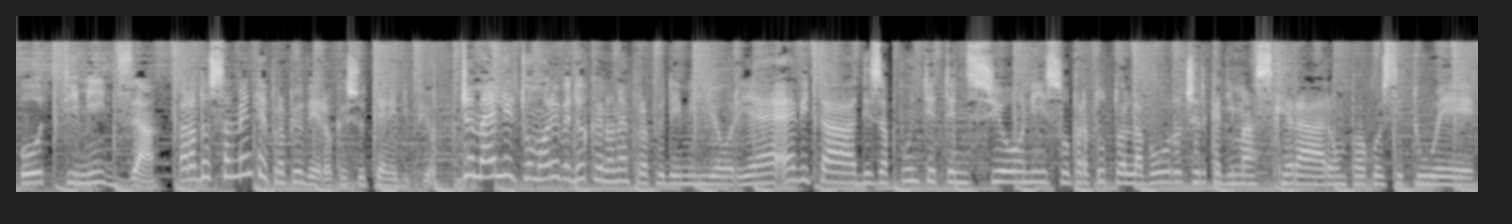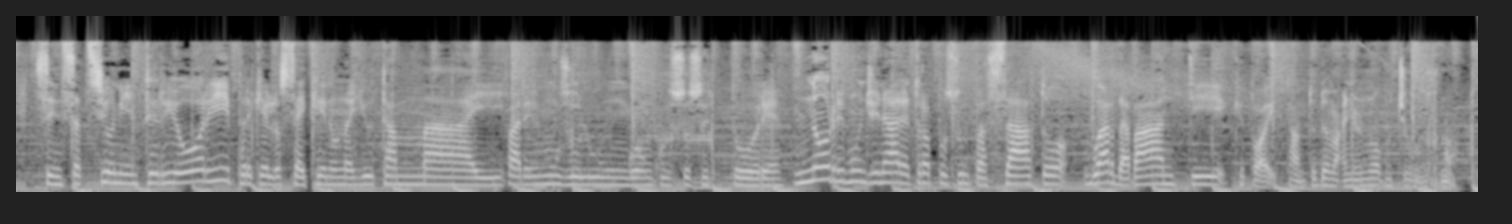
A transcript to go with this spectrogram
Ottimizza. Paradossalmente è proprio vero che si ottiene di più. Gemelli il tuo amore vedo che non è proprio dei migliori, eh? evita disappunti e tensioni, soprattutto al lavoro, cerca di mascherare un po' queste tue sensazioni interiori perché lo sai che non aiuta mai fare il muso lungo in questo settore. Non rimuginare troppo sul passato, guarda avanti, che poi tanto domani è un nuovo giorno.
